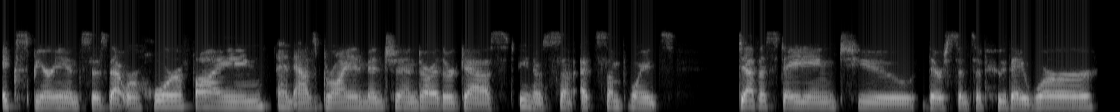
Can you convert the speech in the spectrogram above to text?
experiences that were horrifying. And as Brian mentioned, our other guest, you know, so at some points devastating to their sense of who they were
